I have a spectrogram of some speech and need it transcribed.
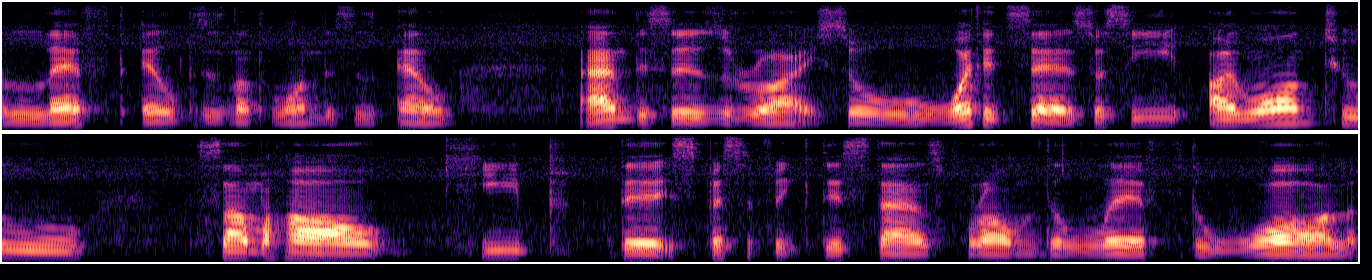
left. L. This is not one. This is L and this is right so what it says so see I want to somehow keep the specific distance from the left wall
